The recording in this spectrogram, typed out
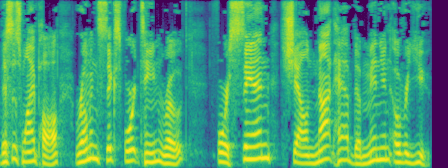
This is why Paul, Romans 6:14 wrote, for sin shall not have dominion over you,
